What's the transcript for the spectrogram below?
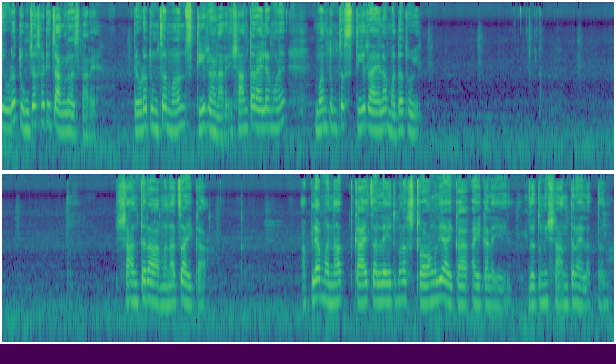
तेवढं तुमच्यासाठी चांगलं असणार आहे. तेवढं तुमचं मन स्थिर राहणार आहे. शांत राहिल्यामुळे मन तुमचं स्थिर राहायला मदत होईल. शांत राहा मनाचं ऐका. आपल्या मनात काय चाललंय हे तुम्हाला स्ट्रॉंगली ऐका ऐकायला येईल. जर तुम्ही शांत राहिलात तर.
